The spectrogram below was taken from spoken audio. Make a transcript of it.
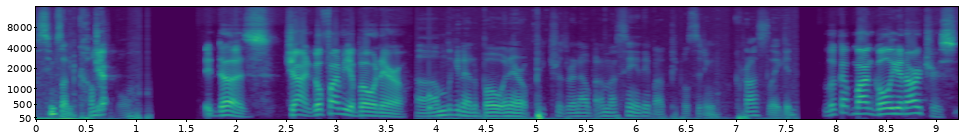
Seems uncomfortable. It does. John, go find me a bow and arrow. Uh, I'm looking at a bow and arrow pictures right now, but I'm not seeing anything about people sitting cross-legged. Look up Mongolian archers.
